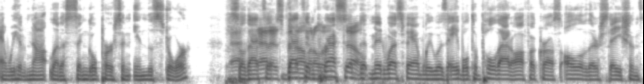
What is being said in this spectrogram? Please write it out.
and we have not let a single person in the store. so that's that a- that's impressive that Midwest Family was able to pull that off across all of their stations.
